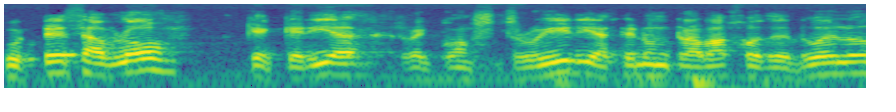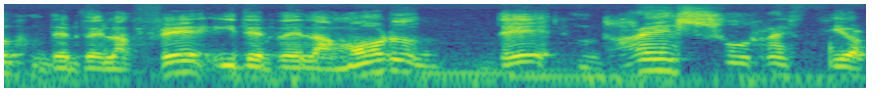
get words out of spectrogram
Usted habló que quería reconstruir y hacer un trabajo de duelo desde la fe y desde el amor de resurrección.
